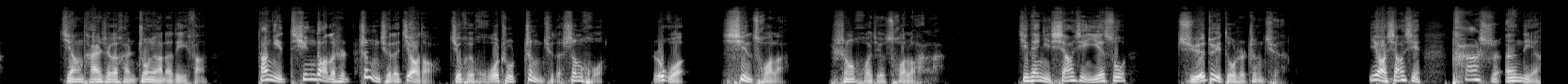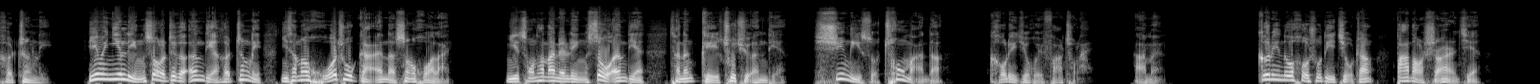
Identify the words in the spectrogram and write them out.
讲台是个很重要的地方，当你听到的是正确的教导，就会活出正确的生活。如果信错了，生活就错乱了。今天你相信耶稣，绝对都是正确的。要相信他是恩典和真理，因为你领受了这个恩典和真理，你才能活出感恩的生活来。你从他那里领受恩典，才能给出去恩典。心里所充满的，口里就会发出来。阿门。哥林多后书第九章八到十二节，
